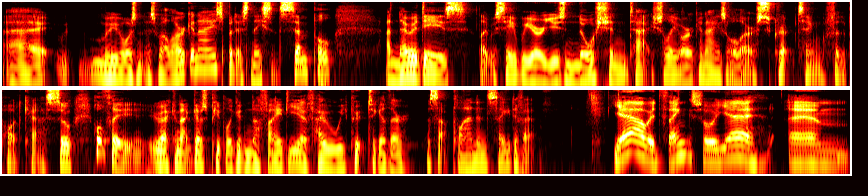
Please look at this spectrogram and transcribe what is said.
Uh, maybe it wasn't as well organized, but it's nice and simple. And nowadays, like we say, we are using Notion to actually organize all our scripting for the podcast. So hopefully, you reckon that gives people a good enough idea of how we put together this that plan inside of it. Yeah, I would think so. Yeah, um,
